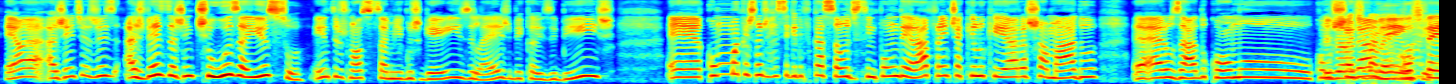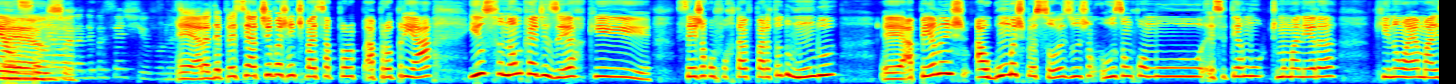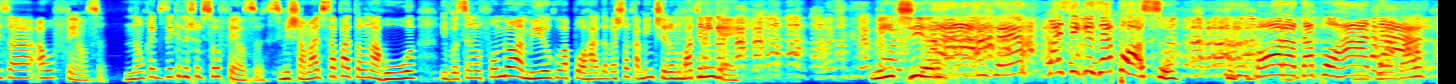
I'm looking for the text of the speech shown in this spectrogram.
é, a gente, às vezes, às vezes, a gente usa isso entre os nossos amigos gays e lésbicas e bis é, como uma questão de ressignificação, de se empoderar frente àquilo que era chamado, é, era usado como, como xingamento. Ofensa. Era depreciativo, né? É, era depreciativo, a gente vai se apro- apropriar. Isso não quer dizer que seja confortável para todo mundo. É, apenas algumas pessoas usam, usam como esse termo de uma maneira que não é mais a, a ofensa. Não quer dizer que deixou de ser ofensa. Se me chamar de sapatão na rua e você não for meu amigo, a porrada vai estancar. Mentira, eu não bato em ninguém. Mas se quiser, Mentira. Mas se quiser, posso. Bora dar porrada!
